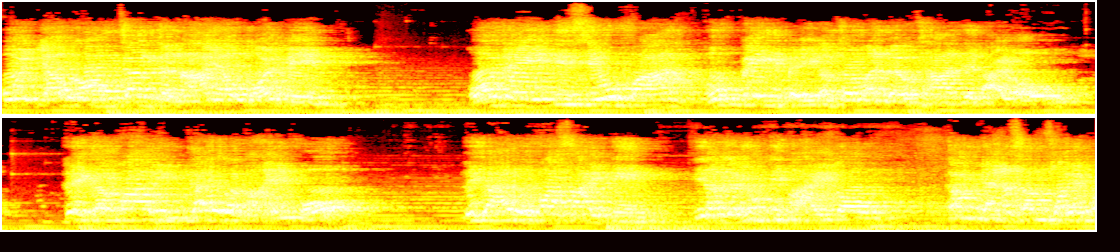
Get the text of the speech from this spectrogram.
觉。位，没有抗争就哪有改变？我哋啲小贩好卑微咁，想揾两餐啫，大佬。你家蓮街一个大火，你就喺度发晒癲，然后又喐啲排档。今日嘅深水埗。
